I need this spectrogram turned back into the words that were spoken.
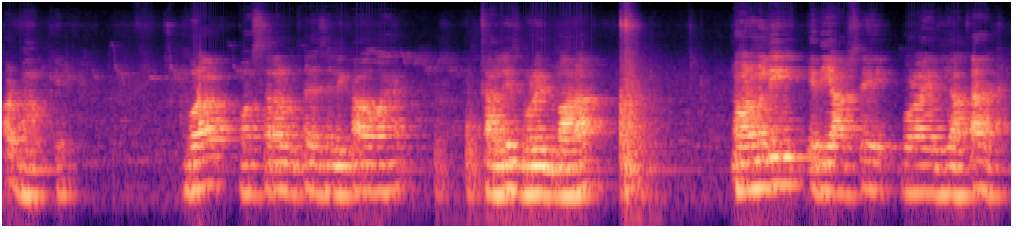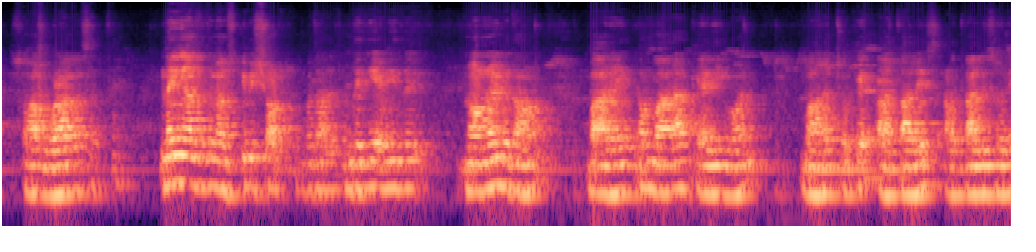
और भाग के गुणा बहुत सरल होता है, जैसे लिखा हुआ है, चालीस गुणित बारह। नॉर्मली यदि आपसे गुणा यदि आता है तो आप गुणा कर सकते हैं। नहीं आता तो मैं उसकी भी शॉर्ट बता देता हूँ। देखिए, अभी तो नॉर्मली बताऊँ, बारह एक कम बारह कैरी वन बारह चौके अड़तालीस अड़तालीस और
